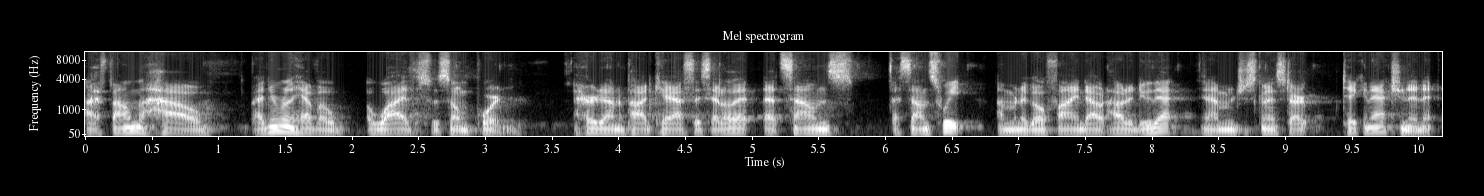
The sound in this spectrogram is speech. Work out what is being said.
I found the how i didn't really have a, a why this was so important I heard it on a podcast. I said, "Oh, that that sounds that sounds sweet. I'm going to go find out how to do that, and I'm just going to start taking action in it."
